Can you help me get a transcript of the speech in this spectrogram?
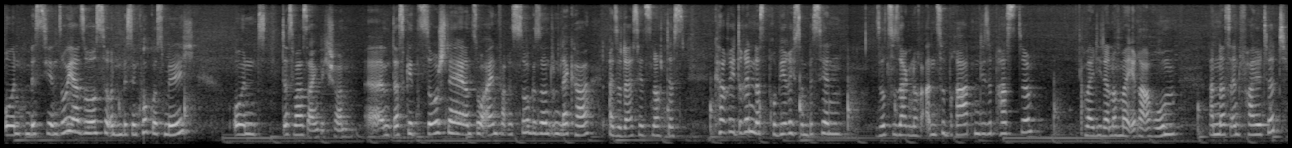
und ein bisschen Sojasauce und ein bisschen Kokosmilch. Und das war es eigentlich schon. Ähm, das geht so schnell und so einfach, ist so gesund und lecker. Also da ist jetzt noch das Curry drin. Das probiere ich so ein bisschen sozusagen noch anzubraten, diese Paste, weil die dann nochmal ihre Aromen anders entfaltet.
